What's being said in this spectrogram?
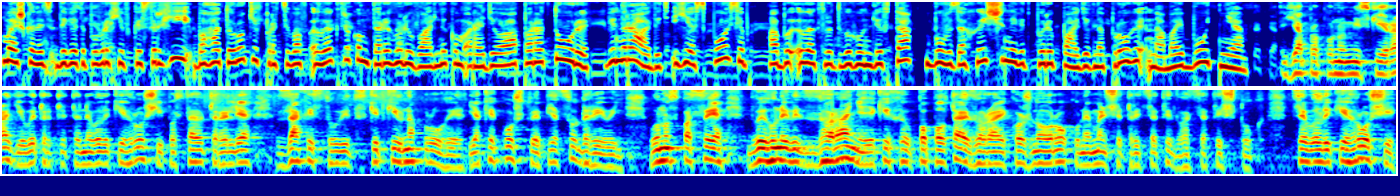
Мешканець дев'ятиповерхівки Сергій багато років працював електриком та регулювальником радіоапаратури. Він радить, є спосіб, аби електродвигун ліфта був захищений від перепадів напруги на майбутнє. Я пропоную міській раді витратити невеликі гроші і поставити реле захисту від скидків напруги, яке коштує 500 гривень. Воно спасе двигуни від згорання, яких по Полтаві згорає кожного року не менше 30-20 штук. Це великі гроші,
